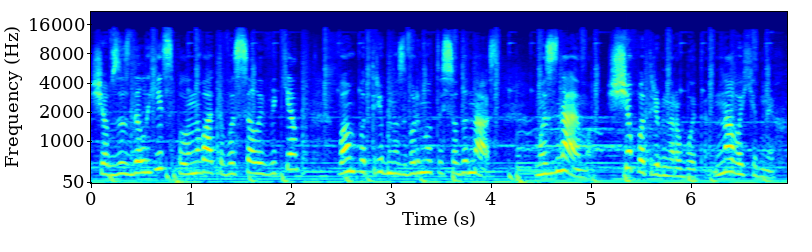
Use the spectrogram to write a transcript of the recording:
Щоб заздалегідь спланувати веселий вікенд, вам потрібно звернутися до нас. Ми знаємо, що потрібно робити на вихідних.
